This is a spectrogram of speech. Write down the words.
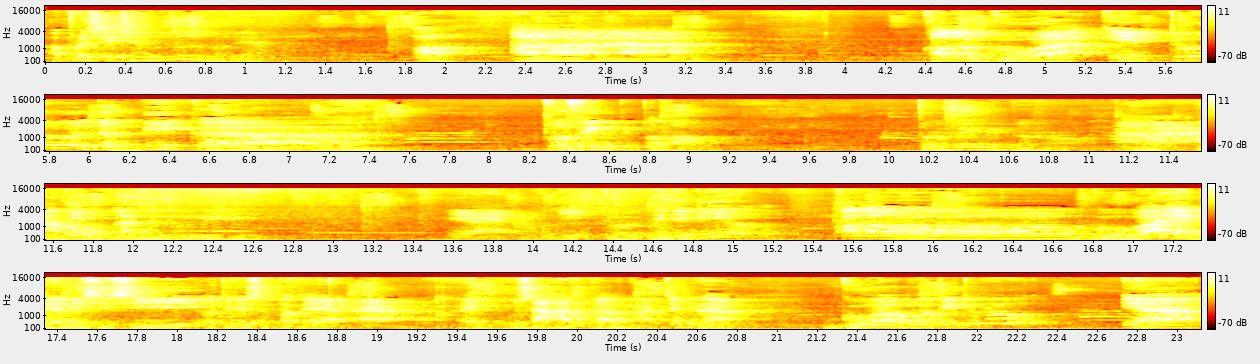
appreciation itu seperti apa? Oh uh, kalau gua itu lebih ke proving people wrong. Proving people wrong Ah, arogan emangnya Ya emang begitu. Nah, jadi kalau gua ya dari sisi waktu itu seperti ya eh, eh, usaha segala macam. Nah, gua waktu itu tuh ya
